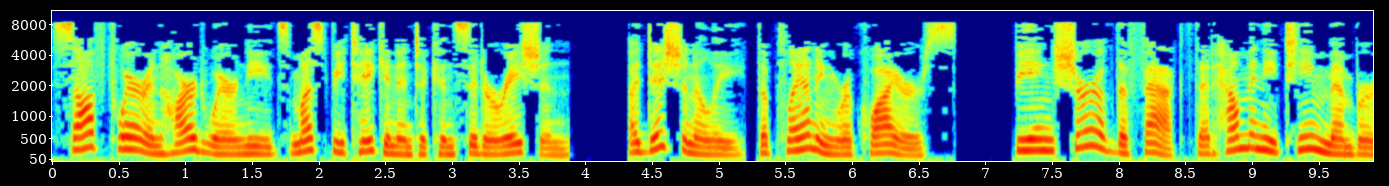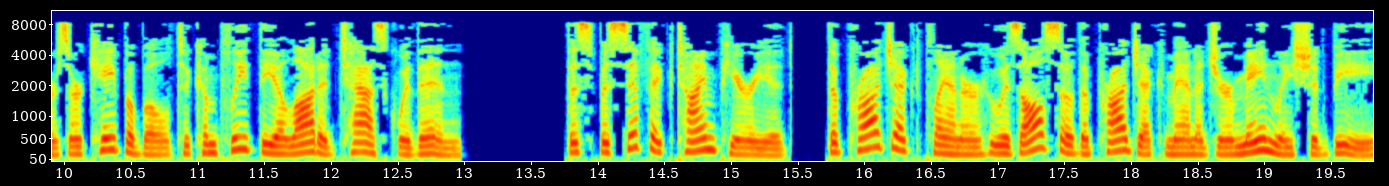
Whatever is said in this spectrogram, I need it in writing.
software and hardware needs must be taken into consideration. Additionally, the planning requires being sure of the fact that how many team members are capable to complete the allotted task within the specific time period. The project planner, who is also the project manager, mainly should be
